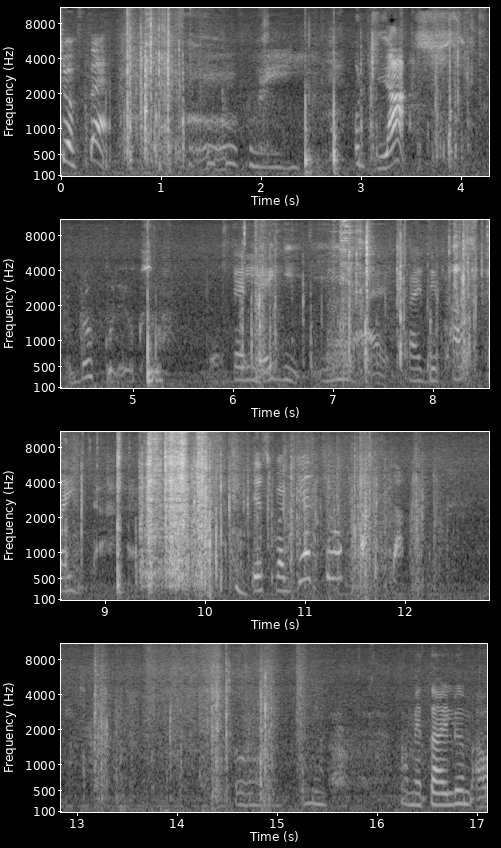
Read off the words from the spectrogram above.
Soppa. Oj. Och glass. ำบรอกโคลี också Det lägger i här. För det passar i det här. Det är spaghetti och pasta. เอาแม่ตายลืมเอา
